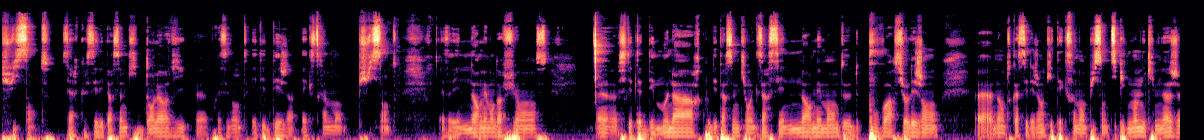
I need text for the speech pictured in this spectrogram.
puissantes. C'est-à-dire que c'est des personnes qui, dans leur vie euh, précédente, étaient déjà extrêmement puissantes elles avaient énormément d'influence. Euh, c'était peut-être des monarques ou des personnes qui ont exercé énormément de, pouvoir sur les gens. Euh, mais en tout cas, c'est des gens qui étaient extrêmement puissants. Typiquement, Nicki Minaj,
